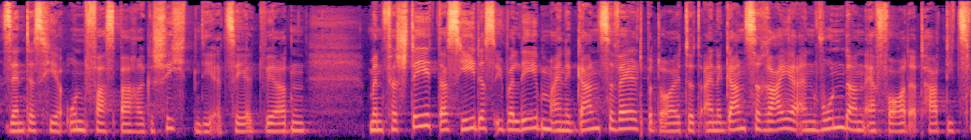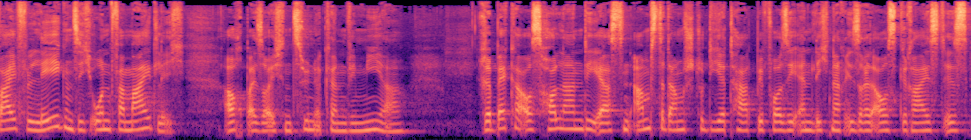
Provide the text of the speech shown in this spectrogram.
sind es hier unfassbare Geschichten, die erzählt werden, man versteht, dass jedes Überleben eine ganze Welt bedeutet, eine ganze Reihe an Wundern erfordert hat. Die Zweifel legen sich unvermeidlich, auch bei solchen Zynikern wie mir. Rebecca aus Holland, die erst in Amsterdam studiert hat, bevor sie endlich nach Israel ausgereist ist,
